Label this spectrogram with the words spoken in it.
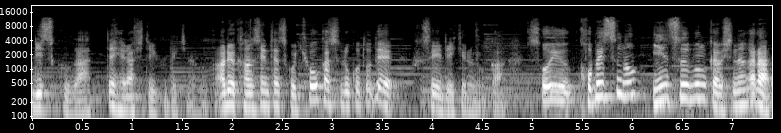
リスクがあって減らしていくべきなのかあるいは感染対策を強化することで防いでいけるのかそういう個別の因数分解をしながら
